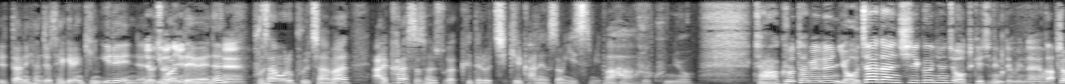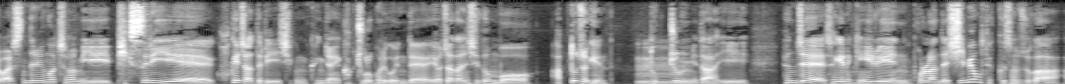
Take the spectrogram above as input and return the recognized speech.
일단은 현재 세계 랭킹 1위에 있는 여전히? 이번 대회는 네. 부상으로 불참한 알카라스 선수가 그대로 지킬 가능성이 있습니다. 아하. 그렇군요. 자, 그렇다면은 여자 단식은 현재 어떻게 진행되고 있나요? 앞서 말씀드린 것처럼 이 빅3의 후계자들이 지금 굉장히 각축을 벌이고 있는데 여자 단식은 뭐 압도적인 음. 독주입니다. 이 현재 세계 랭킹 1위인 폴란드 시비용테크 선수가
